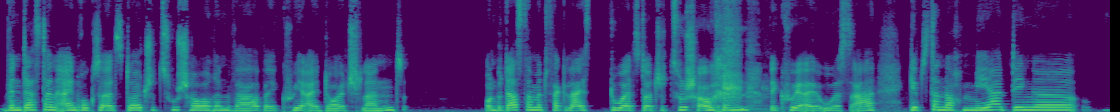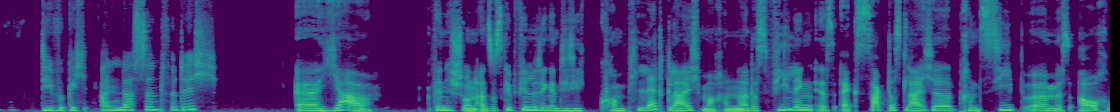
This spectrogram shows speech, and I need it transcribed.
Wenn das dein Eindruck so als deutsche Zuschauerin war bei Queer Eye Deutschland und du das damit vergleichst, du als deutsche Zuschauerin bei Queer Eye USA, gibt es dann noch mehr Dinge, die wirklich anders sind für dich? Äh, ja, finde ich schon. Also es gibt viele Dinge, die die komplett gleich machen. Ne? Das Feeling ist exakt das gleiche, Prinzip ähm, ist auch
